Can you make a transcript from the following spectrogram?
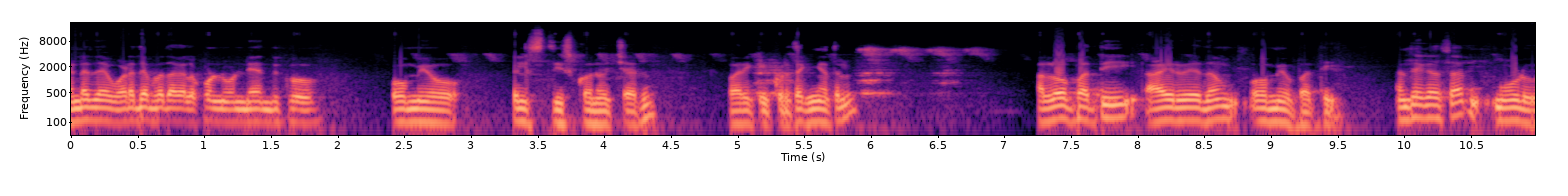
ఎండదె వడదెబ్బ తగలకుండా ఉండేందుకు హోమియో పిల్స్ తీసుకొని వచ్చారు. వారికి కృతజ్ఞతలు. అలోపతి ఆయుర్వేదం హోమియోపతి. అంతే కదా సార్? మూడు.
